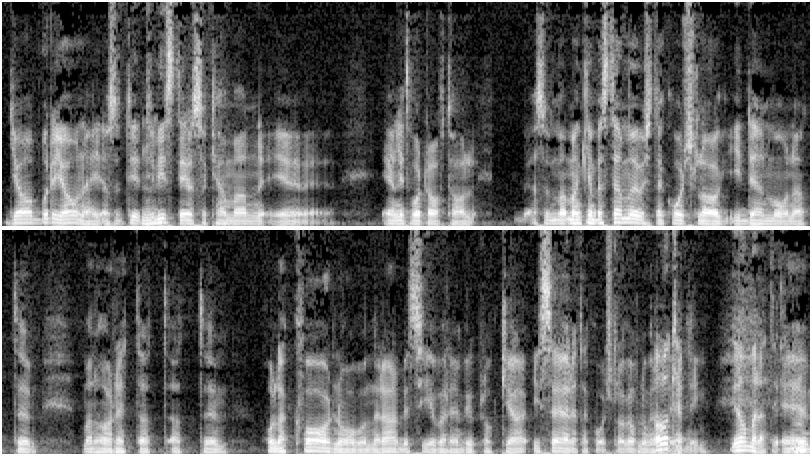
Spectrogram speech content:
Ja, både ja och nej. Alltså till, mm. till viss del så kan man eh, enligt vårt avtal Alltså man, man, kan bestämma över sitt ackordslag i den mån att eh, man har rätt att, att eh, hålla kvar någon när arbetsgivaren vill plocka isär ett ackordslag av någon ah, okay. anledning. Det har man rätt. Mm. Eh,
